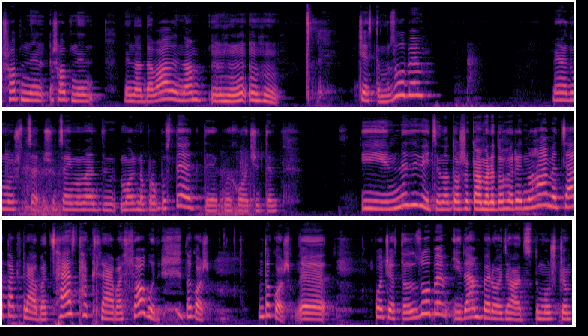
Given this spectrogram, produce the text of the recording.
щоб, не, щоб не, не надавали нам. Угу, угу. Чистимо зуби. Ну, Я думаю, що, це, що цей момент можна пропустити, як ви хочете. І не дивіться на те, що камера догори ногами, це так треба, це так треба, що буде. Також, ну також, е, почистили зуби, йдемо переодягатися, тому що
